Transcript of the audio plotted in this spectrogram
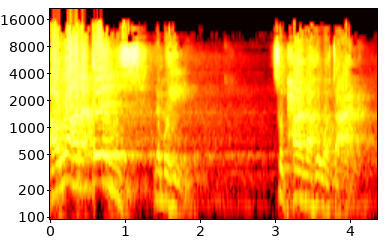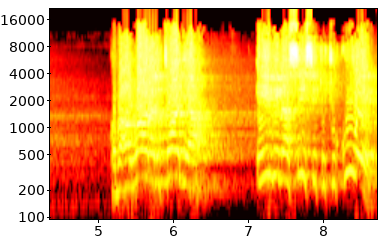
Allah ana enzi jambo hili subhanahu wa ta'ala. Kwamba Allah analitaja ili na sisi tuchukue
